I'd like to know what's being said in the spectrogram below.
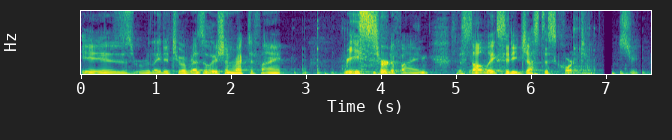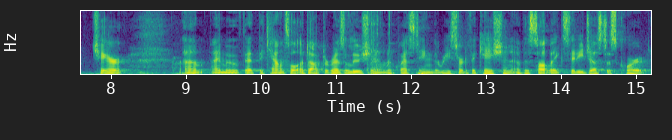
is related to a resolution rectifying, recertifying the Salt Lake City Justice Court. Mr. Chair, um, I move that the council adopt a resolution requesting the recertification of the Salt Lake City Justice Court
